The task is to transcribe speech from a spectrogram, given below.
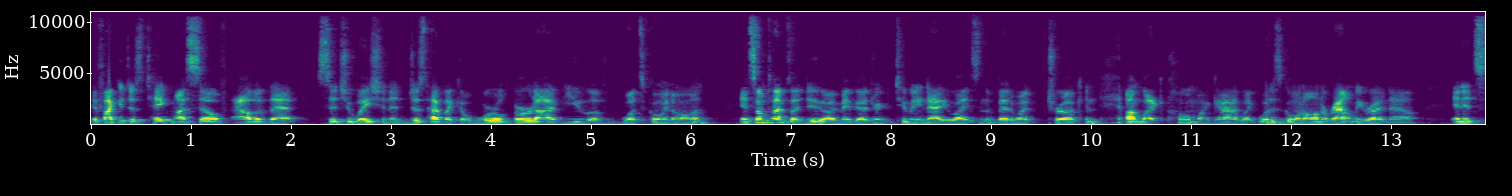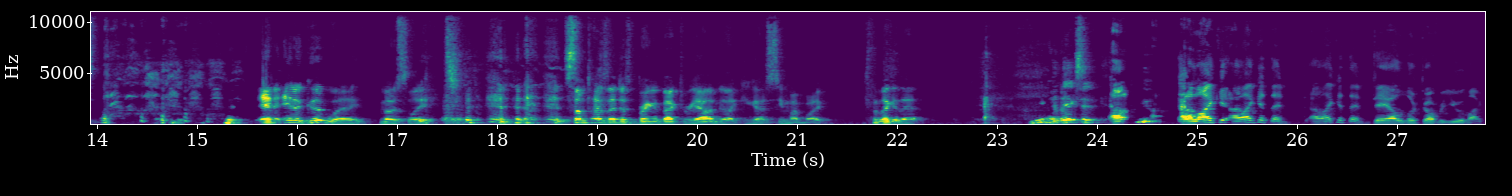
if i could just take myself out of that situation and just have like a world bird eye view of what's going on and sometimes i do. I maybe i drink too many natty lights in the bed of my truck and i'm like oh my god like what is going on around me right now? And it's in, in a good way mostly. Sometimes i just bring it back to reality and be like you guys see my bike? Look at that. Nixon, Uh, you- I like it. I like it that I like it that Dale looked over you like,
